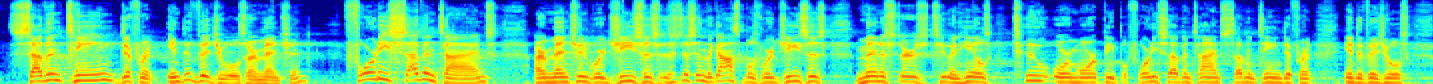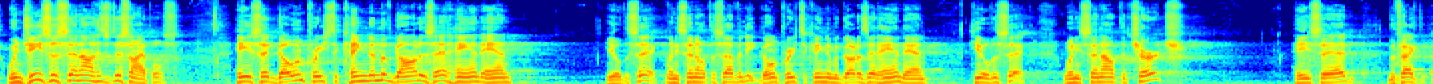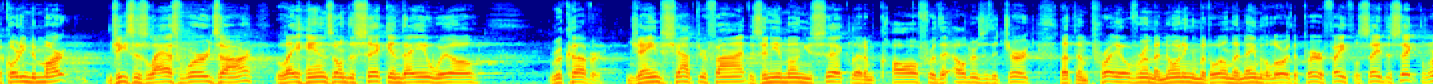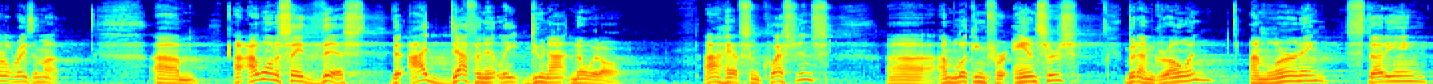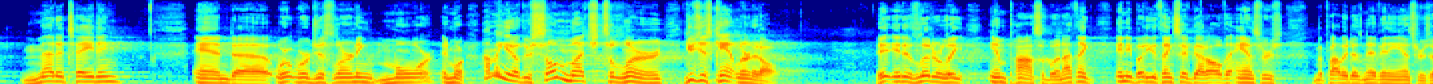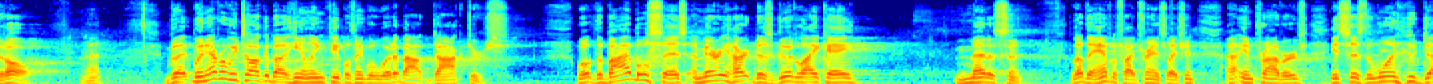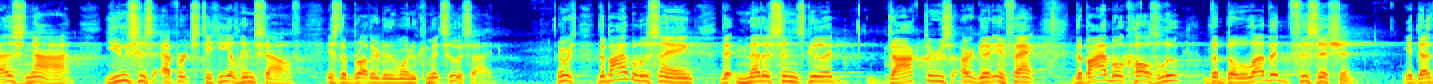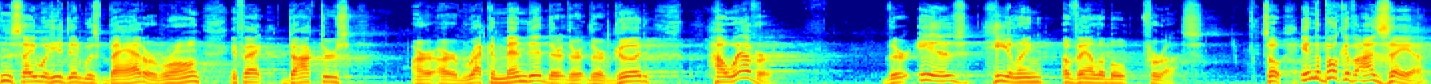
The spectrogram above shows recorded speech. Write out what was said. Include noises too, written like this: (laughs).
17 different individuals are mentioned, 47 times are mentioned where Jesus, this is just in the Gospels, where Jesus ministers to and heals two or more people. 47 times, 17 different individuals. When Jesus sent out his disciples, he said, Go and preach the kingdom of God is at hand and heal the sick. When he sent out the 70, go and preach the kingdom of God is at hand and heal the sick. When he sent out the church, he said, in fact, according to Mark, Jesus' last words are, lay hands on the sick and they will recover. James chapter 5 Is any among you sick? Let him call for the elders of the church. Let them pray over him, anointing him with oil in the name of the Lord. The prayer of faith will save the sick. The Lord will raise him up. Um, I, I want to say this that I definitely do not know it all. I have some questions. Uh, I'm looking for answers, but I'm growing, I'm learning, studying, meditating and uh, we're, we're, just learning more and more. How many of you know there's so much to learn, you just can't learn it all? It, it is literally impossible. And I think anybody who thinks they've got all the answers, probably doesn't have any answers at all. Right? But whenever we talk about healing, people think, well, what about doctors? Well, the Bible says a merry heart does good like a medicine. I love the Amplified translation uh, in Proverbs. It says, the one who does not use his efforts to heal himself is the brother to the one who commits suicide. In other words, the Bible is saying that medicine's good, doctors are good. In fact, the Bible calls Luke the beloved physician. It doesn't say what he did was bad or wrong. In fact, doctors are, are recommended, they're, they're, they're good. However, there is healing available for us. So, in the book of Isaiah,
